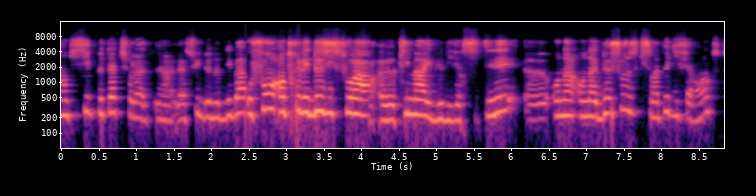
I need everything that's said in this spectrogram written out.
anticipe peut-être sur la, suite de notre débat. Au fond, entre les deux histoires, euh, climat et biodiversité, euh, on, a, on a deux choses qui sont un peu différentes.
